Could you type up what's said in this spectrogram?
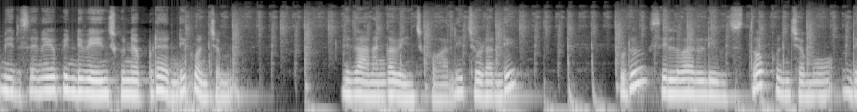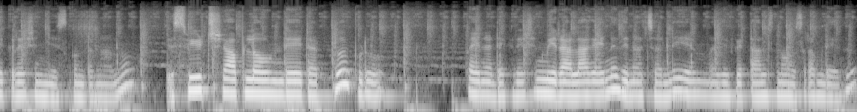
మీరు శనగపిండి వేయించుకున్నప్పుడే అండి కొంచెం నిదానంగా వేయించుకోవాలి. చూడండి. ఇప్పుడు సిల్వర్ లీవ్స్తో కొంచెము డెకరేషన్ చేసుకుంటున్నాను. స్వీట్ షాప్లో ఉండేటట్లు ఇప్పుడు పైన డెకరేషన్ మీరు అలాగైనా తినొచ్చండి ఏం అది పెట్టాల్సిన అవసరం లేదు.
